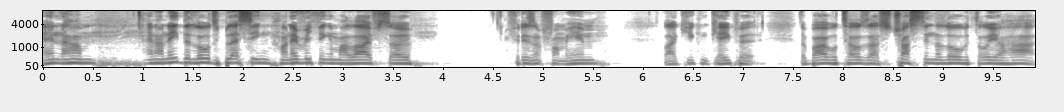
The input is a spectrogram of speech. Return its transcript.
And um and I need the Lord's blessing on everything in my life. So if it isn't from Him, like you can keep it. The Bible tells us, trust in the Lord with all your heart.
